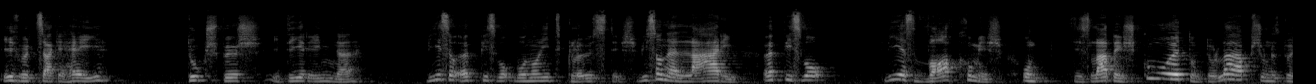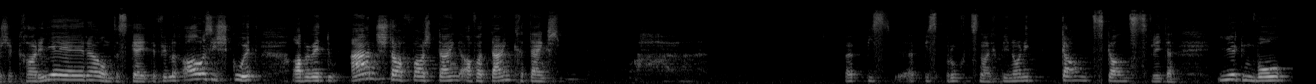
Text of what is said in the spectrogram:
Ich würde sagen, hey, du spürst in dir innen, wie so etwas, das noch nicht gelöst ist. Wie so eine Leere. Etwas, das wie ein Vakuum ist. Und dein Leben ist gut und du lebst und du hast eine Karriere und es geht dir vielleicht alles ist gut. Aber wenn du ernsthaft fast denk, denken, denkst ah, etwas, etwas braucht es noch. Ich bin noch nicht ganz, ganz zufrieden. Irgendwo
